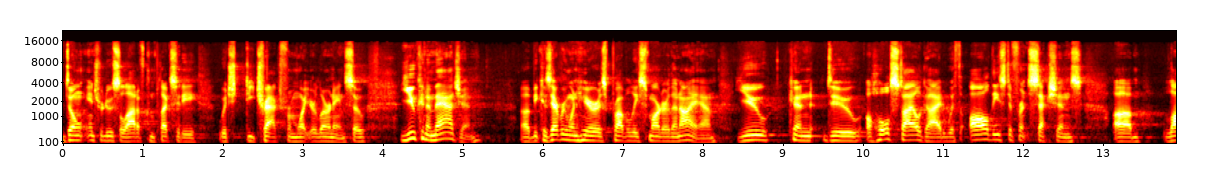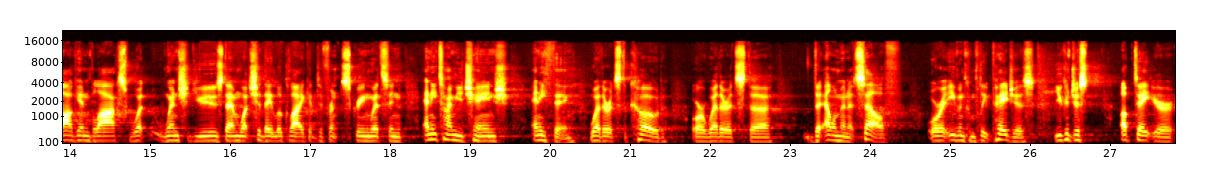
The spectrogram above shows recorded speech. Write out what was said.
don't introduce a lot of complexity which detract from what you're learning. So you can imagine, uh, because everyone here is probably smarter than I am, you can do a whole style guide with all these different sections um, login blocks, what, when should you use them, what should they look like at different screen widths, and anytime you change anything, whether it's the code or whether it's the, the element itself, or even complete pages, you could just update your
